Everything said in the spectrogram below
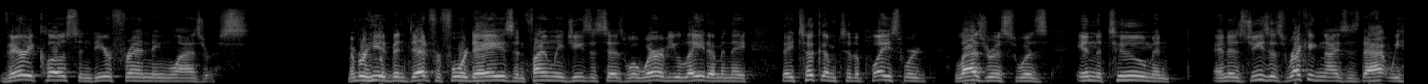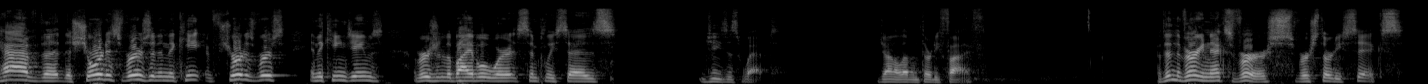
very close and dear friend named Lazarus. Remember, he had been dead for four days, and finally Jesus says, Well, where have you laid him? And they, they took him to the place where Lazarus was in the tomb. And, and as Jesus recognizes that, we have the, the shortest version in the King, shortest verse in the King James version of the Bible where it simply says, Jesus wept. John 11 35. But then the very next verse, verse 36,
